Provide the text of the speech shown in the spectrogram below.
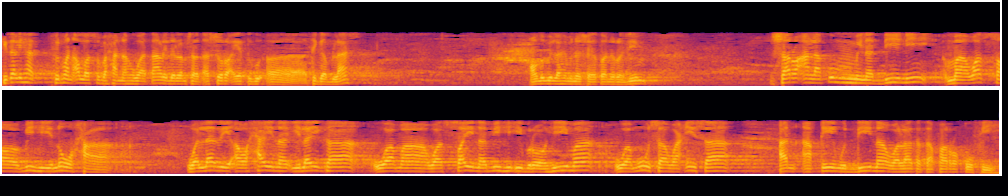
kita lihat firman Allah Subhanahu Wa Taala dalam surat Asy-Syura ayat 13. Eh, A'udzubillahi minasyaitonirrajim. Syara'a lakum minad dini ma wassa bihi Nuha والذي أوحينا إليك وما وصينا به إبراهيم وموسى وعيسى أن أقيموا الدين ولا تتفرقوا فيه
